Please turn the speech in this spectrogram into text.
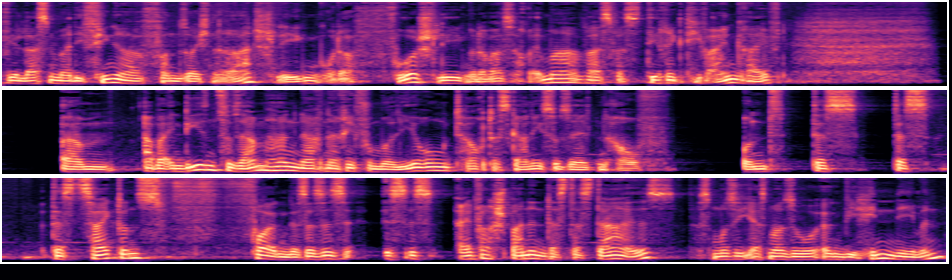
wir lassen mal die Finger von solchen Ratschlägen oder Vorschlägen oder was auch immer, was, was direktiv eingreift. Ähm, aber in diesem Zusammenhang nach einer Reformulierung taucht das gar nicht so selten auf. Und das das, das zeigt uns Folgendes. Es ist, es ist einfach spannend, dass das da ist. Das muss ich erstmal so irgendwie hinnehmen.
